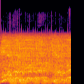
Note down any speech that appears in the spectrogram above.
Yeah.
